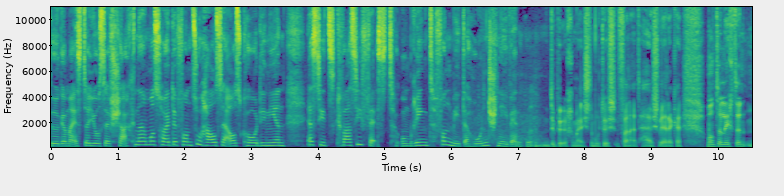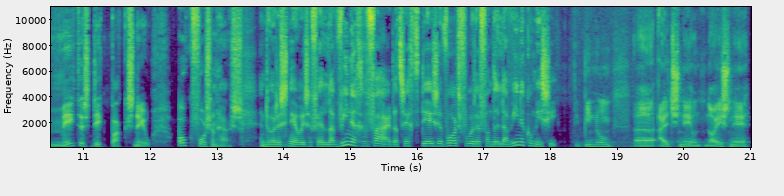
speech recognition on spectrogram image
Bürgermeister Josef Schachner muss heute von zu Hause aus koordinieren. Er sitzt quasi fest, umringt von meterhohen Schneewänden. De burgemeester moet dus vanuit huis werken, want er ligt een metersdik pak sneeuw. Ook voor zijn huis. En door de sneeuw is er veel lawinegevaar. Dat zegt deze woordvoerder van de lawinecommissie. Die Bindung äh, Altschnee und Neuschnee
